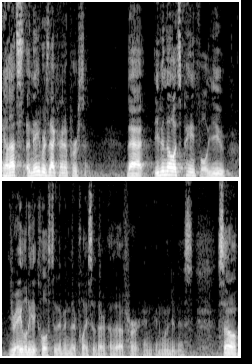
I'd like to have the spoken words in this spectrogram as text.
yeah, that's, a neighbor is that kind of person that even though it's painful, you, you're able to get close to them in their place of, their, of, of hurt and, and, woundedness. So,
